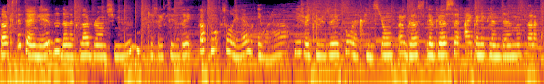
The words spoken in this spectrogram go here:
Donc c'est un nid dans la couleur Brown Shimmy que je vais utiliser partout sur les lèvres et voilà. Et je vais utiliser pour la finition un gloss, le gloss Iconic London dans la couleur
